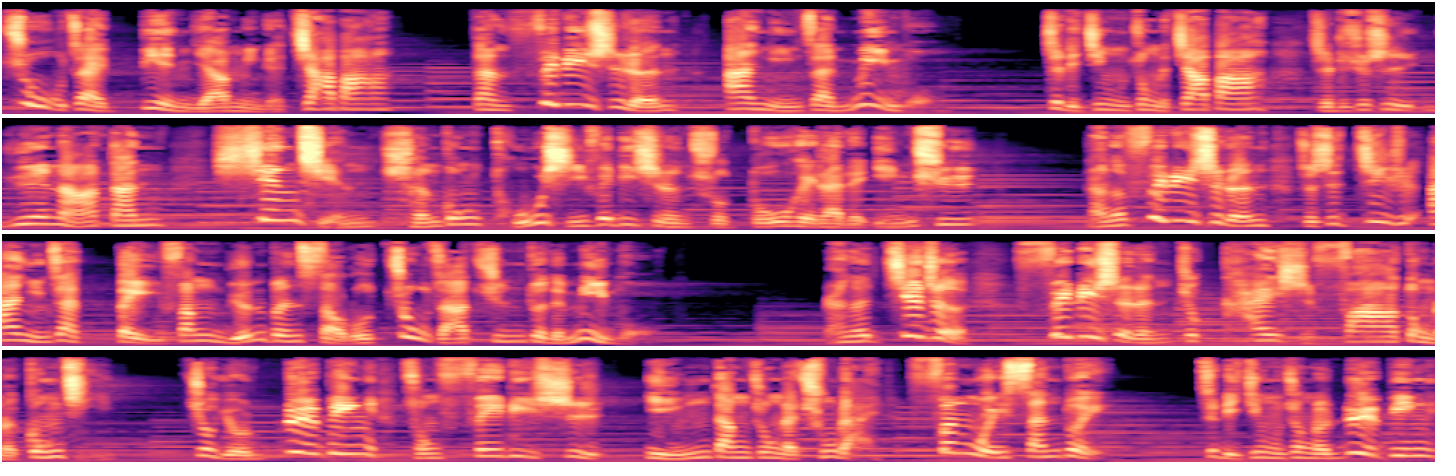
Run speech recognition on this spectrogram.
住在便雅悯的迦巴，但非利士人安营在密抹。这里经文中的加巴，指的就是约拿单先前成功突袭菲利士人所夺回来的营区。然而菲利士人则是继续安营在北方原本扫罗驻扎军队的密谋。然而接着菲利士人就开始发动了攻击，就有掠兵从菲利士营当中来出来，分为三队。这里经文中的掠兵，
